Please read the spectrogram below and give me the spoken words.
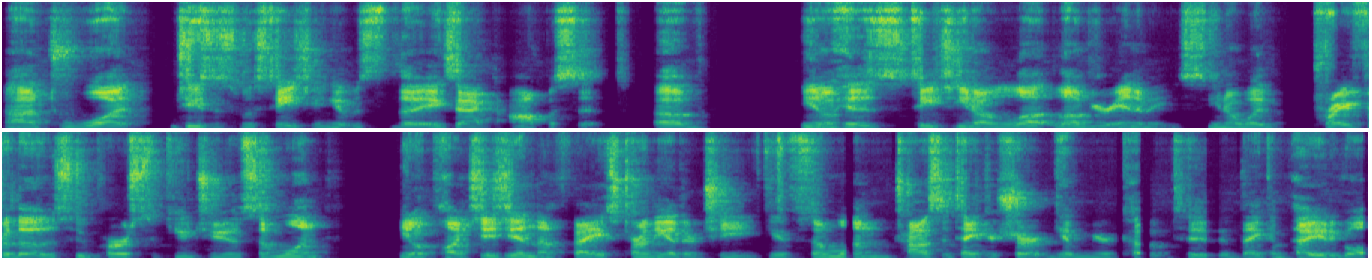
uh, to what Jesus was teaching. It was the exact opposite of you know his teach. You know, lo- love your enemies. You know, what pray for those who persecute you. If someone you know punches you in the face, turn the other cheek. If someone tries to take your shirt, give them your coat too. If they compel you to go a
